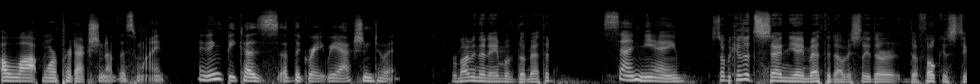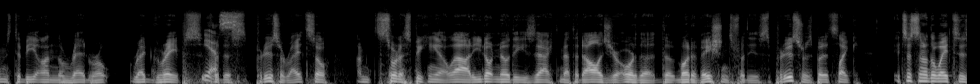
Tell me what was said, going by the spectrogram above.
a lot more production of this wine. I think because of the great reaction to it. Remind me the name of the method. Saignée. So because it's Saignée method, obviously there the focus seems to be on the red ro- red grapes Yes. for this producer, right? So I'm sort of speaking out loud. You don't know the exact methodology or, or the the motivations for these producers, but it's like it's just another way to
